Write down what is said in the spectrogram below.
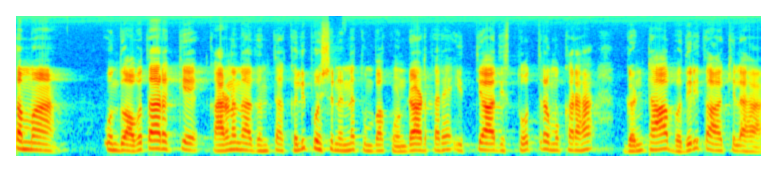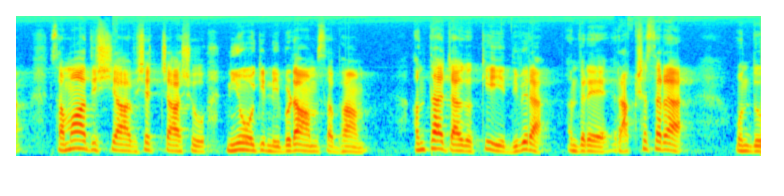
ತಮ್ಮ ಒಂದು ಅವತಾರಕ್ಕೆ ಕಾರಣನಾದಂಥ ಕಲಿಪುರುಷನನ್ನು ತುಂಬ ಕೊಂಡಾಡ್ತಾರೆ. ಇತ್ಯಾದಿ ಸ್ತೋತ್ರ ಮುಖರ ಗಂಠಾ ಬದಿರಿತ ಅಖಿಲ ಸಮಾಧಿಶ್ಯ ವಿಷಚ್ಚಾಶು ನಿಯೋಗಿ ನಿಬಿಡಾಂ ಸಭಾಂ. ಅಂಥ ಜಾಗಕ್ಕೆ ಈ ದಿವಿರ ಅಂದರೆ ರಾಕ್ಷಸರ ಒಂದು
